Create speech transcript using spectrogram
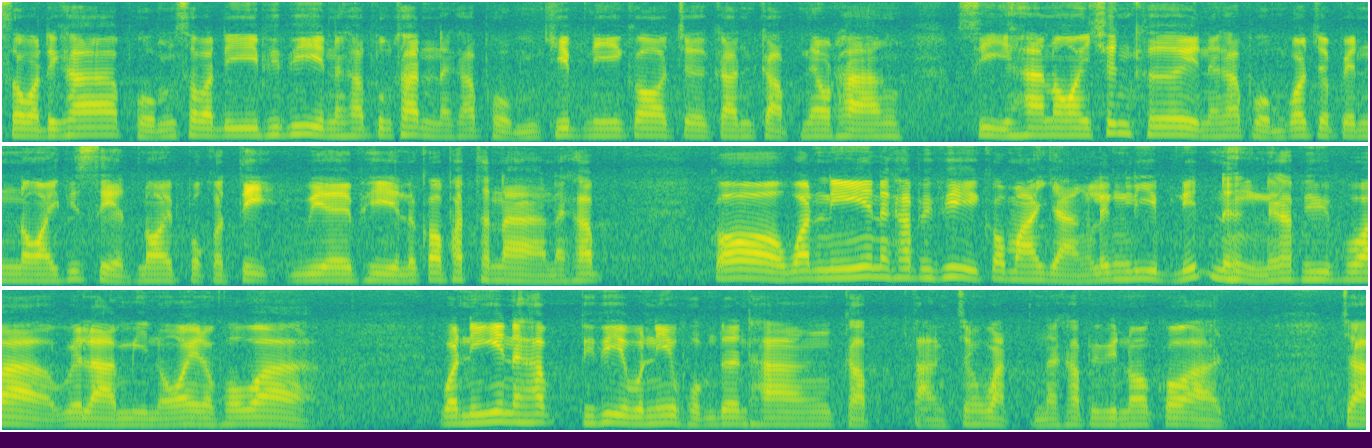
สวัสดีครับผมสวัสดีพี่ๆนะครับทุกท่านนะครับผมคลิปนี้ก็เจอกันกับแนวทาง4ฮานอยเช่นเคยนะครับผมก็จะเป็นนอยพิเศษนอยปกติ VIP แล้วก็พัฒนานะครับก็วันนี้นะครับพี่ๆก็มาอย่างเร่งรีบนิดหนึ่งนะครับพี่ๆเพราะว่าเวลามีน้อยนะเพราะว่าวันนี้นะครับพี่ๆวันนี้ผมเดินทางกับต่างจังหวัดนะครับพี่ๆน้องก็อาจจะ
